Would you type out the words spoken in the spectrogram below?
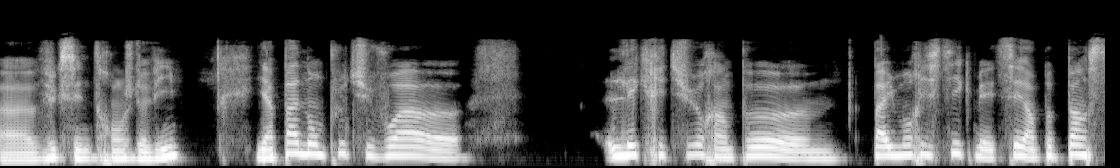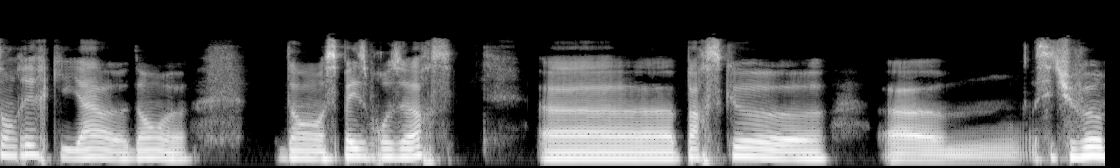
vu que c'est une tranche de vie. Il n'y a pas non plus tu vois l'écriture un peu pas humoristique mais sais un peu pince sans rire qu'il y a dans dans Space Brothers. Parce que euh, si tu veux,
